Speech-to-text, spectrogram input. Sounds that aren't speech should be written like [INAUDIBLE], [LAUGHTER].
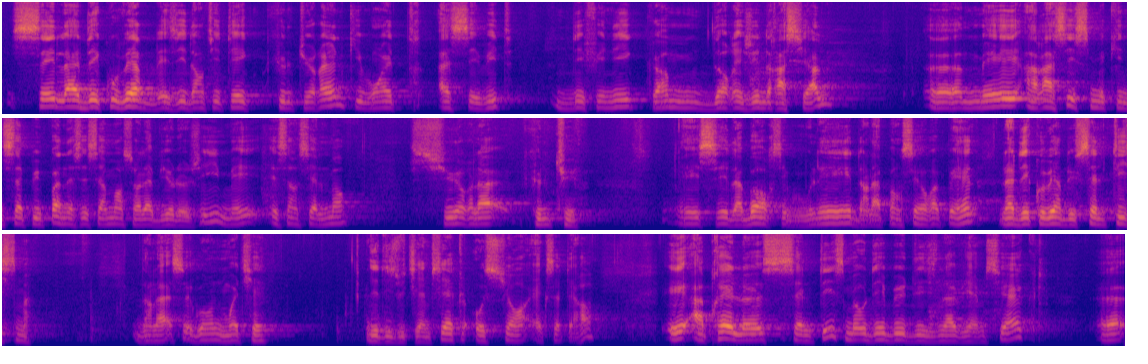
c'est la découverte des identités culturelles qui vont être assez vite défini comme d'origine raciale, euh, mais un racisme qui ne s'appuie pas nécessairement sur la biologie, mais essentiellement sur la culture. Et c'est d'abord, si vous voulez, dans la pensée européenne, la découverte du celtisme dans la seconde moitié du XVIIIe siècle, Ossian, etc. Et après le celtisme, au début du XIXe siècle,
